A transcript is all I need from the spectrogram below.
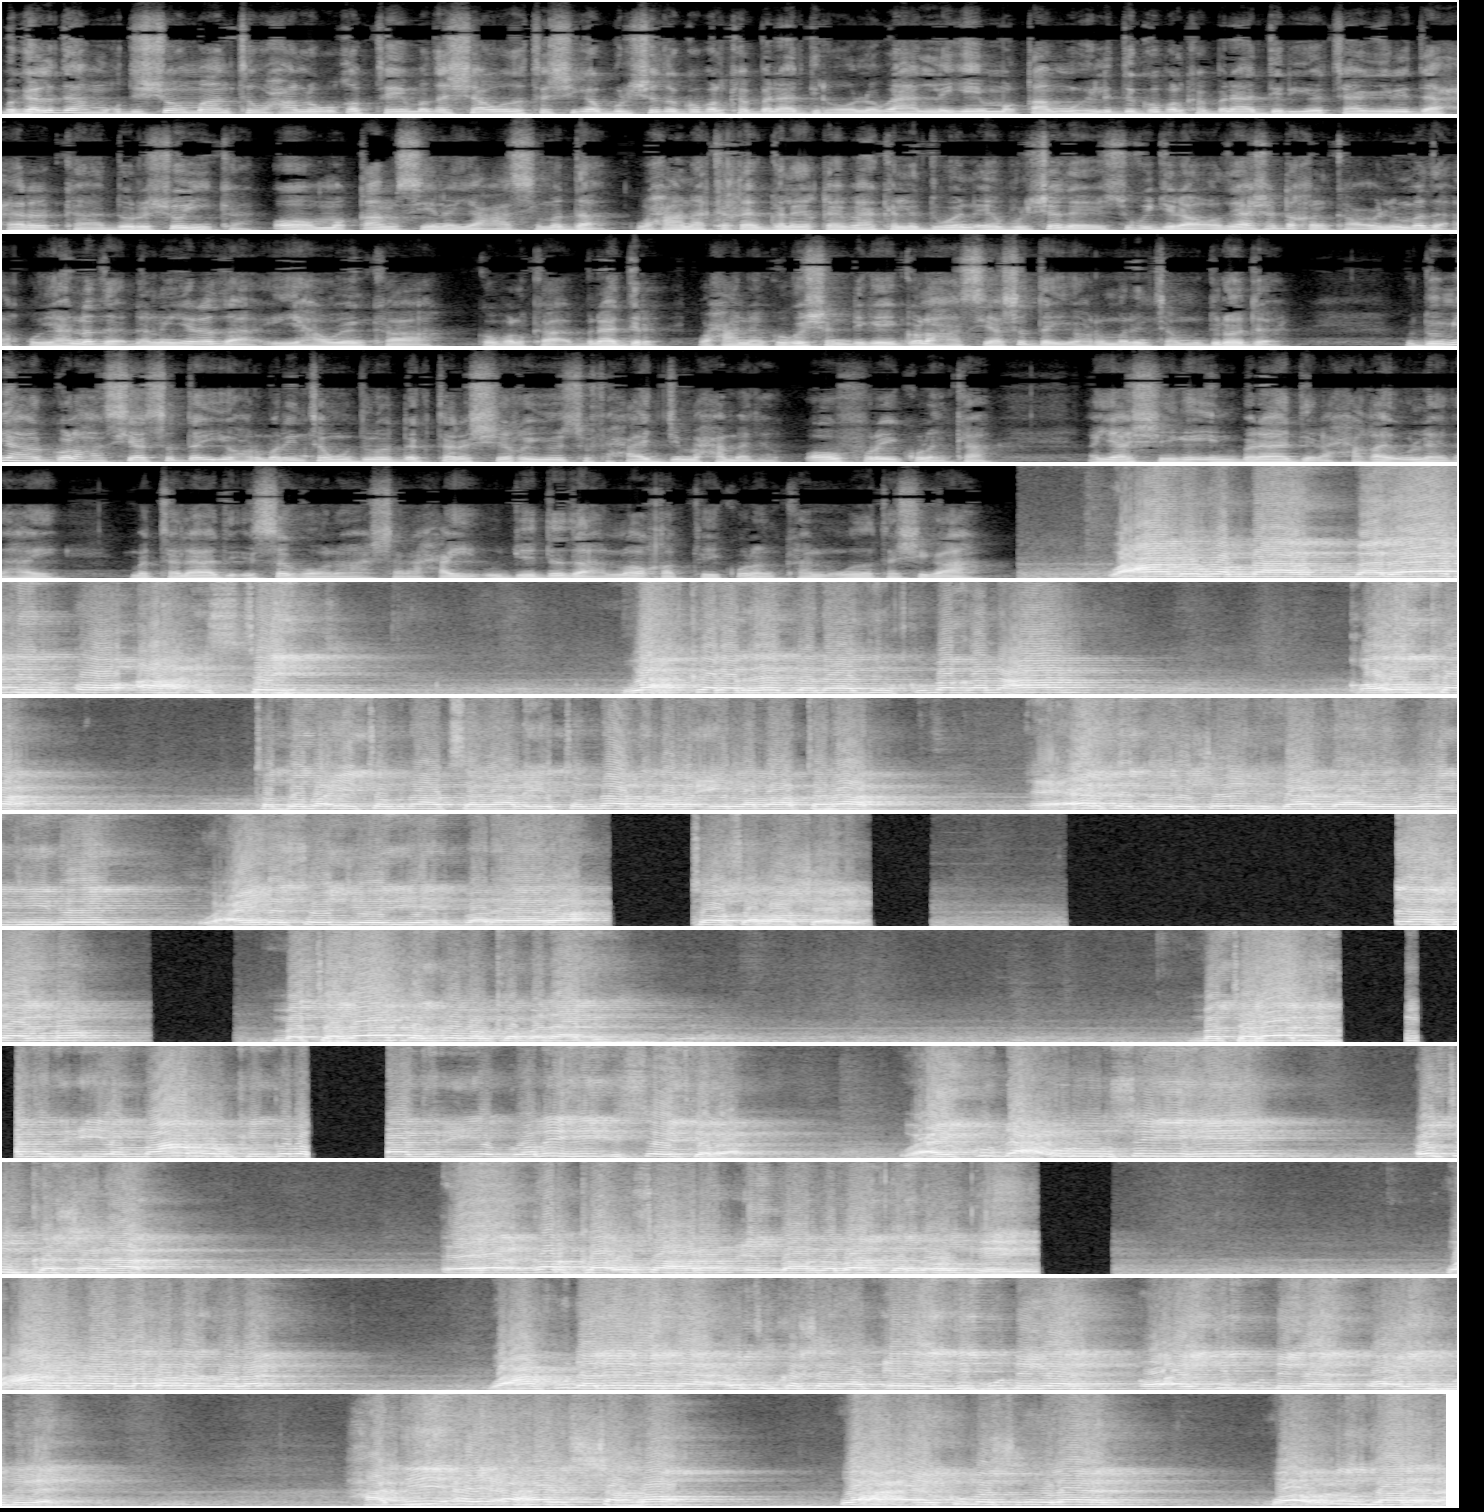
magaalada muqdisho maanta waxaa lagu qabtay madasha wadatashiga bulshada gobolka banaadir oo looga hadlayay maqaam uhelidda gobolka banaadir iyo taageeridda xeerarka doorashooyinka oo maqaam siinaya caasimadda waxaana ka qayb galay qeybaha kala duwan ee bulshada ee isugu jira odayaasha dhaqanka culimmada aqoon-yahanada dhallinyarada iyo haweenka gobolka banaadir. Waxaana goga shandhigay golaha siyaasadda iyo horumarinta mudulooda gudoomiyaha golaha siyaasadda iyo horumarinta mudulood doctor sheekh yuusuf xaaji maxamed oo furay kulanka ayaa sheegay in banaadir xaq ay u leedahay matalaad isagoona sharaxay. Ujeeddada loo qabtay kulankan wadatashiga ah. Waxaanu rabnaa banaadir oo ah state wax kale reer banaadir kuma qancaan. Qodobka toddoba iyo tobnaad sagaal iyo tobnaad laba iyo labaatanaad ee xeerka doorashooyinka ka hadlaaya way diideen waxayna soo jeediyeen bareera toosa loo sheegay. Sheegno matalaada gobolka banaadir. Matalaadii banaadir iyo maamulkii gobolka banaadir iyo golihii stateskaba waxay ku dhex uruursan yihiin cutubka shanaad ee qarka u saaran in baarlamaanka la horgeeyo. Waxaan rabnaa labada gole waxaan ku dhaliilaynaa cutubka shanaad inay dib u dhigeen oo ay dib u dhigeen oo ay dib u dhigeen haddii ay ahayd shaqo waxa ay ku mashquuleen waa u cudur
